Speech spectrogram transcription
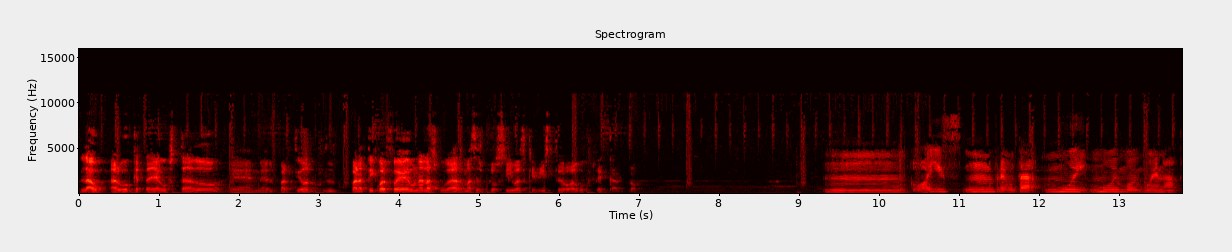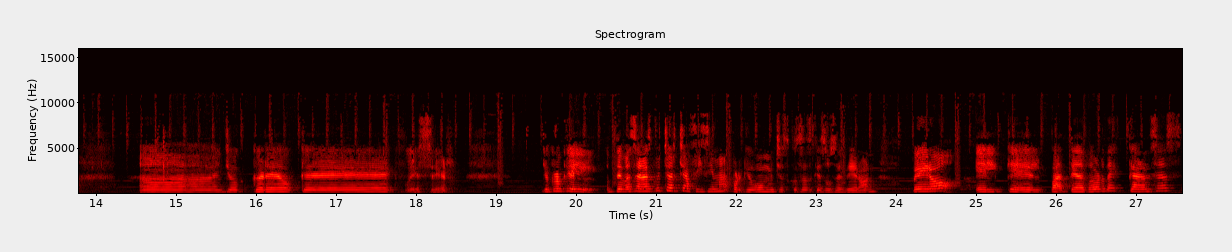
Lau, algo que te haya gustado en el partido. Para ti, ¿cuál fue una de las jugadas más explosivas que viste o algo que te encantó? Mm, hoy es una pregunta muy, muy, muy buena. Ah, yo creo que puede ser. Yo creo que te vas a escuchar chafísima porque hubo muchas cosas que sucedieron, pero el que el pateador de Kansas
